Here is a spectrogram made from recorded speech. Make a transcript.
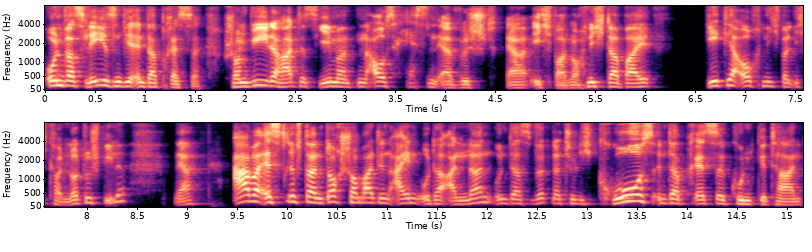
Und was lesen wir in der Presse? Schon wieder hat es jemanden aus Hessen erwischt. Ja, ich war noch nicht dabei. Geht ja auch nicht, weil ich kein Lotto spiele. Ja, aber es trifft dann doch schon mal den einen oder anderen und das wird natürlich groß in der Presse kundgetan,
